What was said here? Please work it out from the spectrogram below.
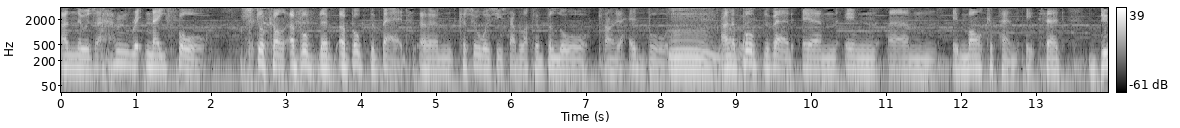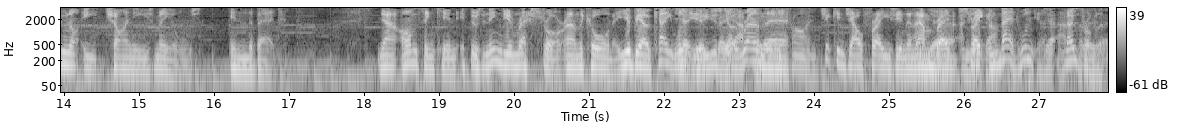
and there was a handwritten A4 stuck on above the above the bed because he always used to have like a velour kind of headboard, and lovely. above the bed um, in um, in marker pen it said, "Do not eat Chinese meals in the bed." Now I'm thinking if there was an Indian restaurant around the corner, you'd be okay, wouldn't Yeah, you? you'd You just go round there, fine. chicken jalfrezi and an And, ham yeah, bread straight in bed, wouldn't you? Yeah, no problem.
